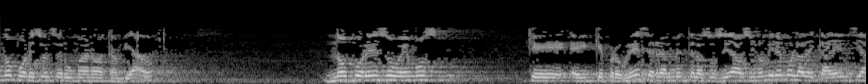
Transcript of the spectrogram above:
no por eso el ser humano ha cambiado. No por eso vemos que, eh, que progrese realmente la sociedad, sino miremos la decadencia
